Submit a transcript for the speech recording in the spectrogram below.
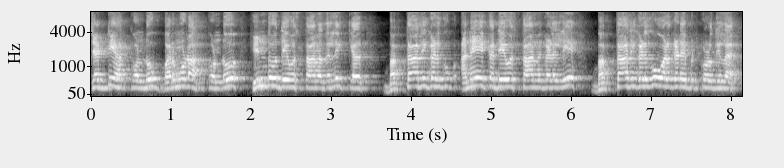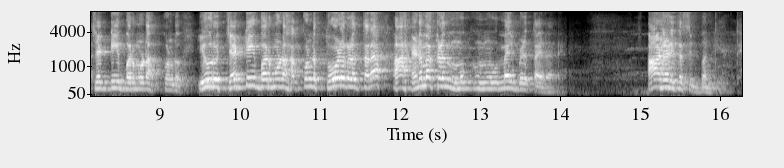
ಚಡ್ಡಿ ಹಾಕ್ಕೊಂಡು, ಬರ್ಮುಡ ಹಾಕ್ಕೊಂಡು ಹಿಂದೂ ದೇವಸ್ಥಾನದಲ್ಲಿ ಕೆಲ, ಭಕ್ತಾದಿಗಳಿಗೂ ಅನೇಕ ದೇವಸ್ಥಾನಗಳಲ್ಲಿ ಭಕ್ತಾದಿಗಳಿಗೂ ಒಳಗಡೆ ಬಿಟ್ಕೊಳ್ಳೋದಿಲ್ಲ. ಚಡ್ಡಿ, ಬರ್ಮುಡ ಹಾಕ್ಕೊಂಡು. ಇವರು ಚಡ್ಡಿ, ಬರ್ಮುಡ ಹಾಕ್ಕೊಂಡು ತೋಳುಗಳ ಥರ ಆ ಹೆಣ್ಮಕ್ಳ ಮೇಲೆ ಬೀಳ್ತಾ ಇದ್ದಾರೆ. ಆಡಳಿತ ಸಿಬ್ಬಂದಿ ಅಂತೆ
